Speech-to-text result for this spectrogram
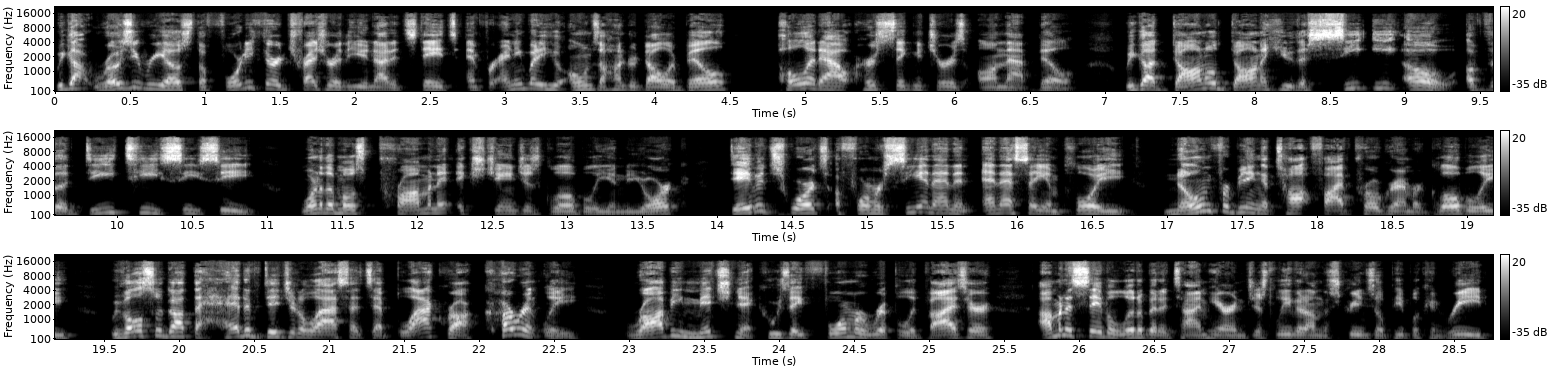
we got Rosie Rios, the 43rd Treasurer of the United States. And for anybody who owns a $100 bill, pull it out. Her signature is on that bill. We got Donald Donahue, the CEO of the DTCC, one of the most prominent exchanges globally in New York. David Schwartz, a former CNN and NSA employee, known for being a top five programmer globally. We've also got the head of digital assets at BlackRock currently, Robbie Mitchnick, who's a former Ripple advisor. I'm going to save a little bit of time here and just leave it on the screen so people can read.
